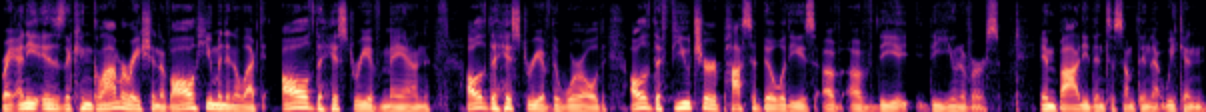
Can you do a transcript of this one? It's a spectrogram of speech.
right? And it is the conglomeration of all human intellect, all of the history of man, all of the history of the world, all of the future possibilities of, of the, the universe embodied into something that we can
